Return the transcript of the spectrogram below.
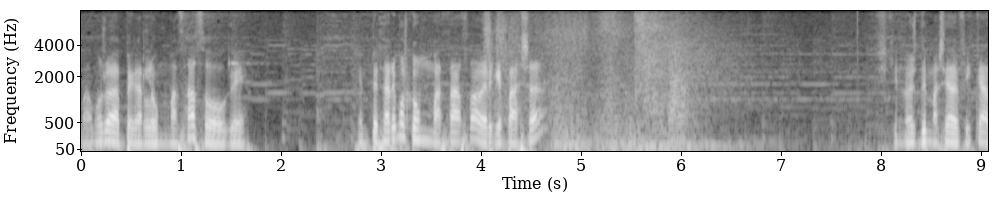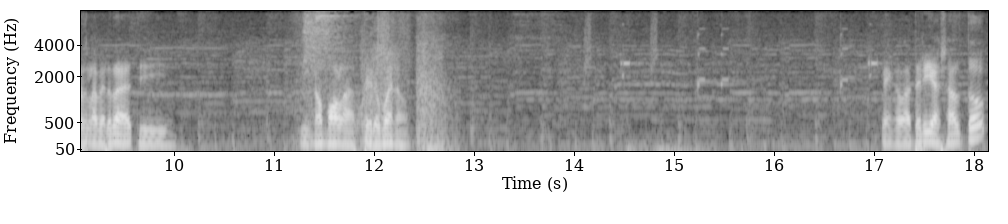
¿Vamos a pegarle un mazazo o qué? Empezaremos con un mazazo a ver qué pasa. Es que no es demasiado eficaz, la verdad, y... Y no mola, pero bueno. Venga, batería, salto.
